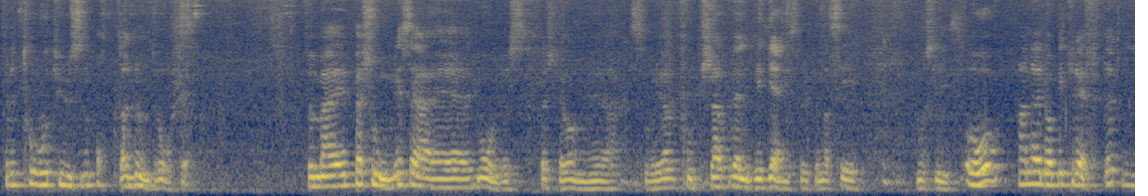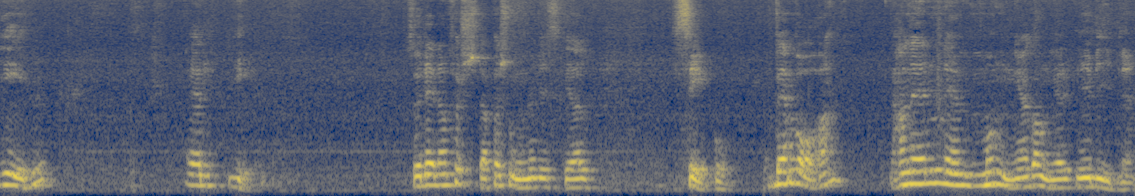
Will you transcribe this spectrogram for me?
för 2800 år sedan. För mig personligen så är jag mållös första gången jag såg det. Jag är fortsatt väldigt begeistrad för att kunna se något. Och han är då bekräftat, Jehu är Jehu. Så det är den första personen vi ska se på. Vem var han? Han är nämnd många gånger i Bibeln.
